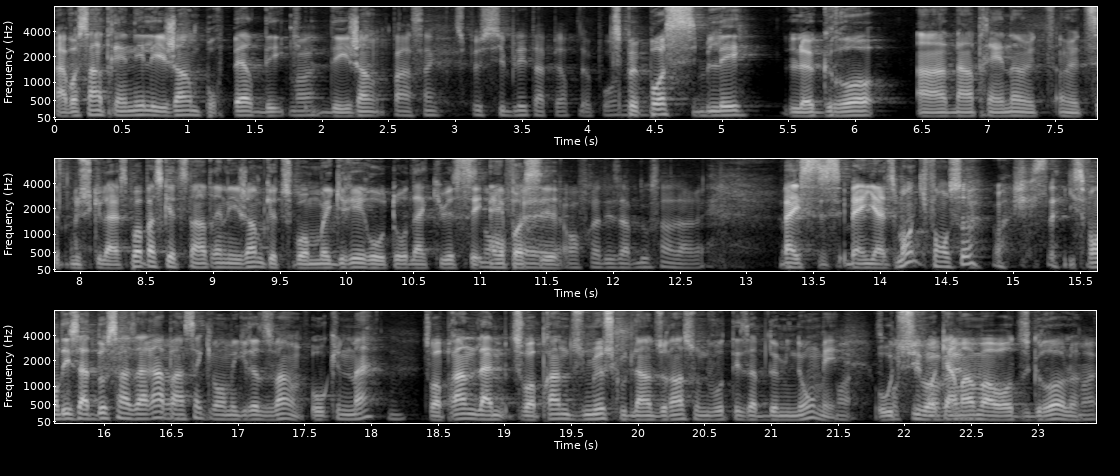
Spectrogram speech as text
Elle va s'entraîner les jambes pour perdre des, Ouais. des jambes. Pensant que tu peux cibler ta perte de poids. Tu là. peux pas cibler le gras en entraînant un, un type musculaire. C'est pas parce que tu t'entraînes les jambes que tu vas maigrir autour de la cuisse. C'est impossible. On ferait des abdos sans arrêt. Ben, ben, il y a du monde qui font ça. Ouais, je sais. Ils se font des abdos sans arrêt en Ouais. pensant qu'ils vont maigrir du ventre. Aucunement. Mm. Tu, vas prendre la- tu vas prendre du muscle ou de l'endurance au niveau de tes abdominaux, mais Ouais. Au-dessus, il va quand même avoir du gras. Là.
